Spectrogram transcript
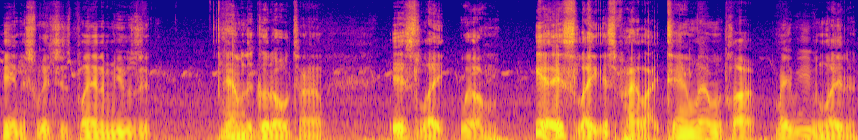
hitting the switches, playing the music, having the good old time. It's late. Well, yeah, it's late. It's probably like 10, 11 o'clock, maybe even later.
